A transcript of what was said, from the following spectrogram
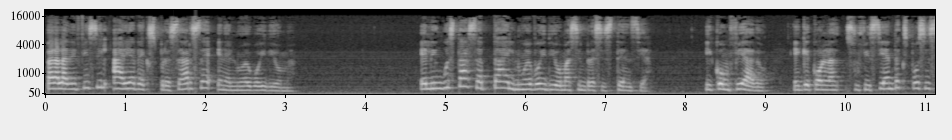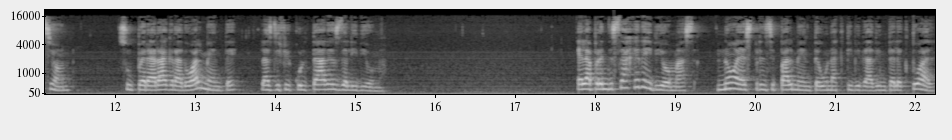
para la difícil área de expresarse en el nuevo idioma. El lingüista acepta el nuevo idioma sin resistencia y confiado en que con la suficiente exposición superará gradualmente las dificultades del idioma. El aprendizaje de idiomas no es principalmente una actividad intelectual,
